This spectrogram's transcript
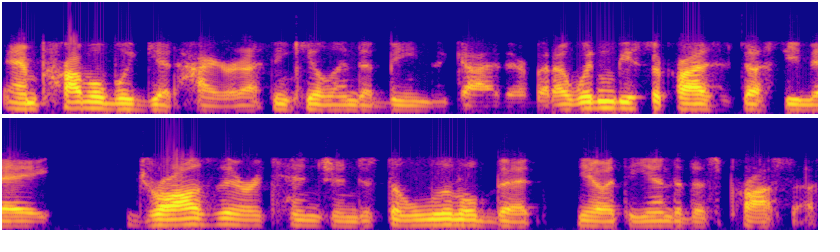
and probably get hired. I think he'll end up being the guy there. But I wouldn't be surprised if Dusty May draws their attention just a little bit, you know, at the end of this process.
